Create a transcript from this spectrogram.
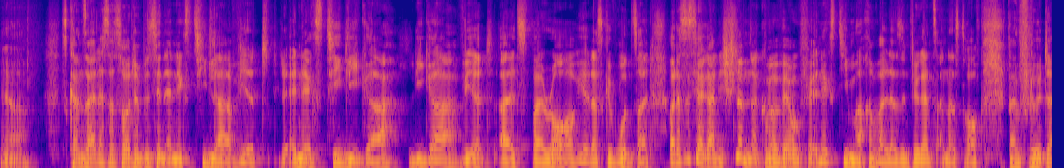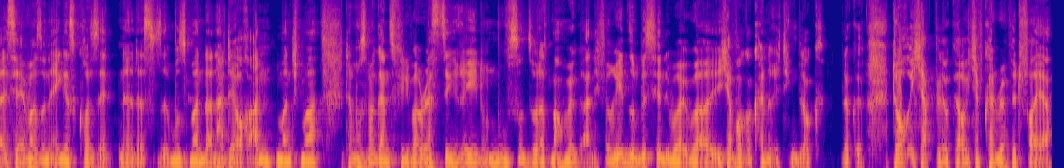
Ja. Es kann sein, dass das heute ein bisschen NXT-La wird, NXT-Liga, Liga wird, als bei Raw, wie ihr das gewohnt seid. Aber das ist ja gar nicht schlimm, dann können wir Werbung für NXT machen, weil da sind wir ganz anders drauf. Beim Flöter ist ja immer so ein enges Korsett, ne? Das muss man, dann hat er auch an manchmal, da muss man ganz viel über Wrestling reden und Moves und so, das machen wir gar nicht. Wir reden so ein bisschen über, über, ich habe auch gar keine richtigen Block, Blöcke. Doch, ich habe Blöcke, aber ich habe kein Rapid Fire.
